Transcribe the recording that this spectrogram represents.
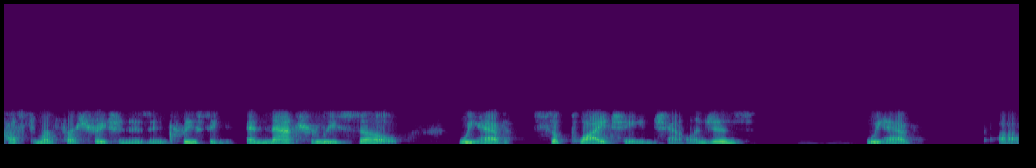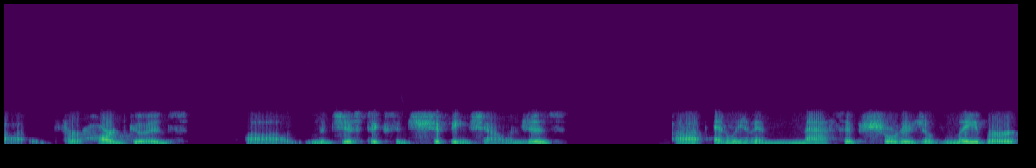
customer frustration is increasing, and naturally so. We have supply chain challenges. We have, uh, for hard goods, uh, logistics and shipping challenges. Uh, and we have a massive shortage of labor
